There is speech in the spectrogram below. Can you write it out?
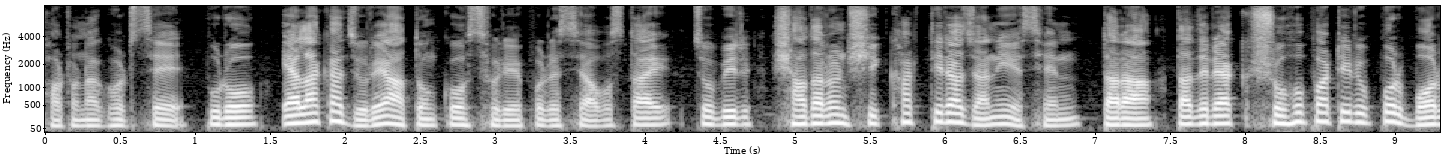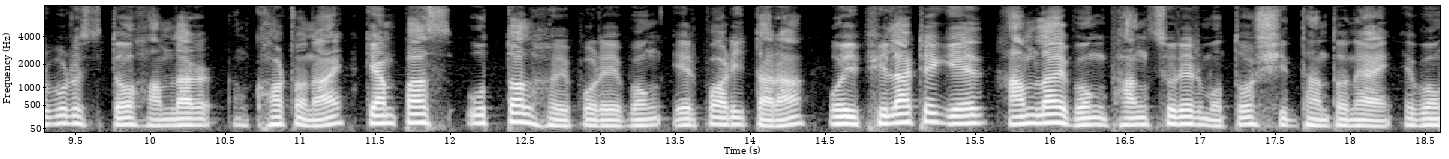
ঘটনা ঘটছে। পুরো এলাকা জুড়ে আতঙ্ক ছড়িয়ে পড়েছে অবস্থায়। চবির সাধারণ শিক্ষার্থীরা জানিয়েছেন, তারা তাদের এক সহপাঠীর উপর বর্বরচিত হামলার ঘটনায় ক্যাম্পাস উত্তাল হয়ে পড়ে এবং এরপরই তারা ওই ফ্ল্যাটে গিয়ে হামলা এবং ভাঙচুরের মতো সিদ্ধান্ত নেয় এবং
